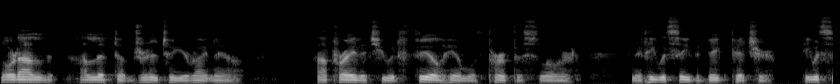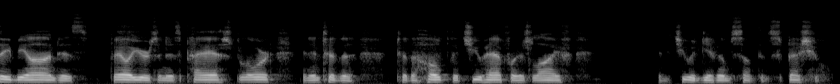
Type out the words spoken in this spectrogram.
Lord, I, I lift up Drew to you right now. I pray that you would fill him with purpose, Lord, and that he would see the big picture. He would see beyond his failures in his past, Lord, and into the to the hope that you have for his life, and that you would give him something special.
